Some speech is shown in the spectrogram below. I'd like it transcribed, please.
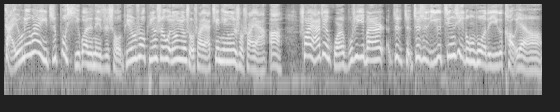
改用另外一只不习惯的那只手，比如说平时我用右手刷牙，天天用右手刷牙啊，刷牙这活儿不是一般，这这这是一个精细动作的一个考验啊。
